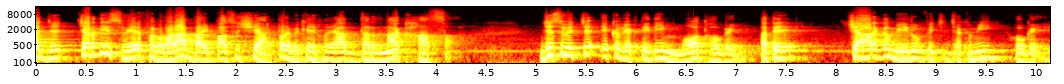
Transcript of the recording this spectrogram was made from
ਅੱਜ ਚੜ੍ਹਦੀ ਸਵੇਰ ਫਗਵਾੜਾ ਬਾਈਪਾਸ ਹੁਸ਼ਿਆਰਪੁਰ ਵਿਖੇ ਹੋਇਆ ਦਰਦਨਾਕ ਹਾਦਸਾ ਜਿਸ ਵਿੱਚ ਇੱਕ ਵਿਅਕਤੀ ਦੀ ਮੌਤ ਹੋ ਗਈ ਅਤੇ ਚਾਰ ਗੰਭੀਰ ਰੂਪ ਵਿੱਚ ਜ਼ਖਮੀ ਹੋ ਗਏ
